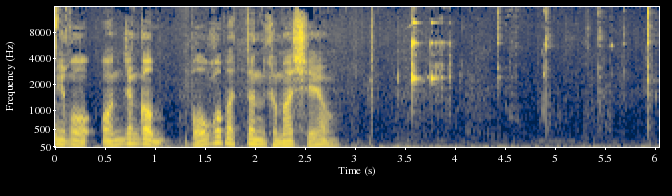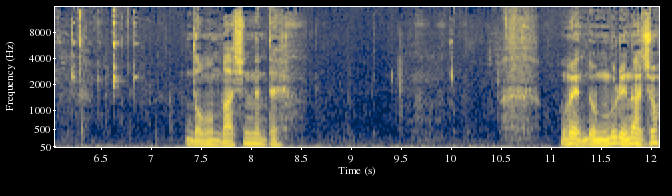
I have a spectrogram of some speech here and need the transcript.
이거 언젠가 먹어봤던 그 맛이에요. 너무 맛있는데 왜 눈물이 나죠?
